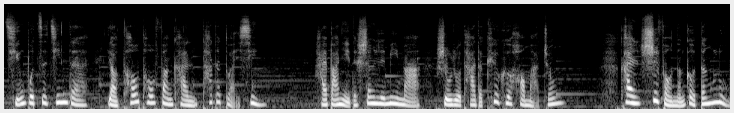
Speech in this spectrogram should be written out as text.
情不自禁的要偷偷翻看他的短信，还把你的生日密码输入他的 QQ 号码中。看是否能够登录。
